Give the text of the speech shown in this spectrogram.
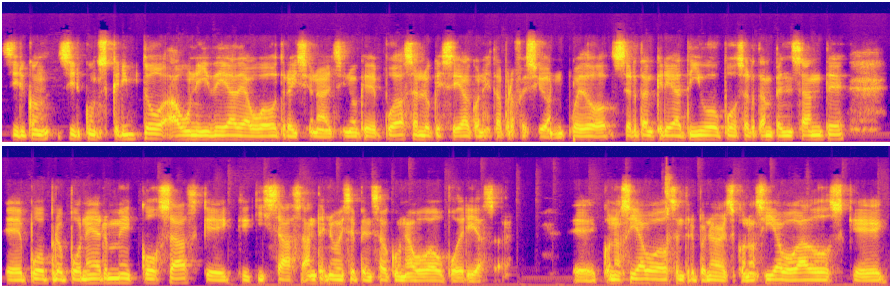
circunscripto a una idea de abogado tradicional, sino que puedo hacer lo que sea con esta profesión. Puedo ser tan creativo, puedo ser tan pensante, eh, puedo proponerme cosas que, que quizás antes no hubiese pensado que un abogado podría hacer. Eh, conocí abogados entrepreneurs, conocí abogados que,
